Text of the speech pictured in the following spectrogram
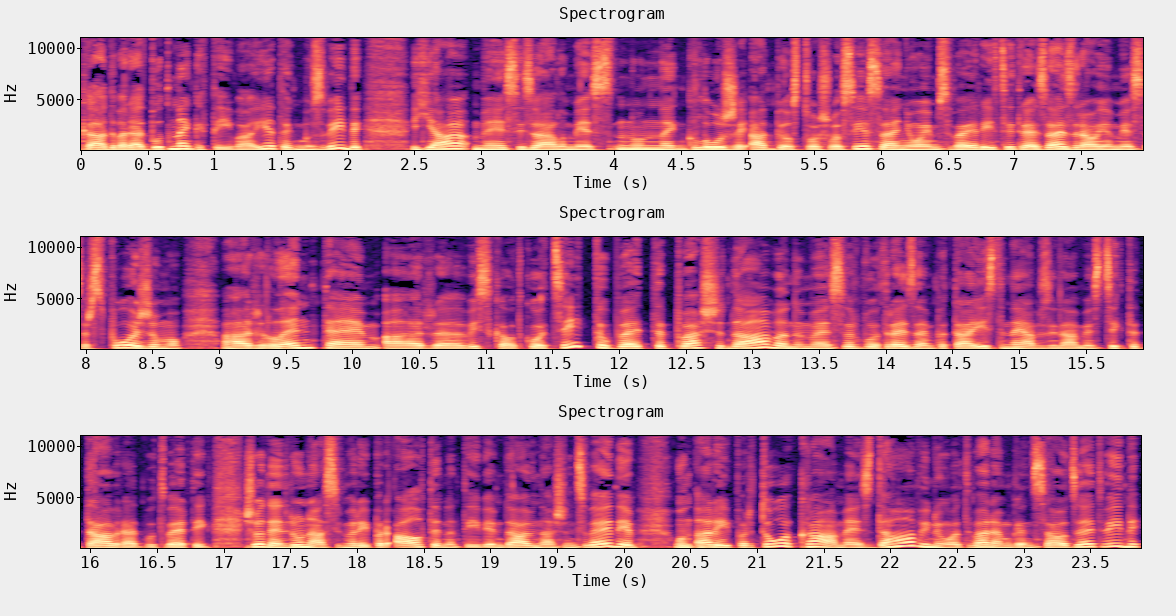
Kāda varētu būt negatīvā ietekme uz vidi, ja mēs izvēlamies nu, negluži atbilstošos iesaņojumus, vai arī citreiz aizraujamies ar spožumu, ar lentēm, ar eh, visu kaut ko citu, bet pašu dāvanu mēs varbūt reizēm pat tā īsti neapzināmies, cik tā varētu būt vērtīga. Šodien runāsim arī par alternatīviem dāvināšanas veidiem un arī par to, kā mēs dāvinot varam gan saudzēt vidi,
